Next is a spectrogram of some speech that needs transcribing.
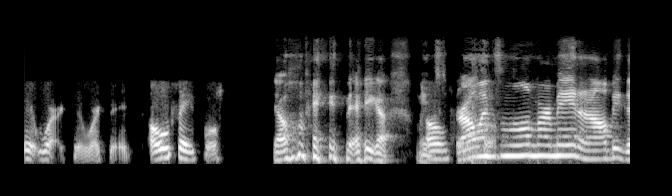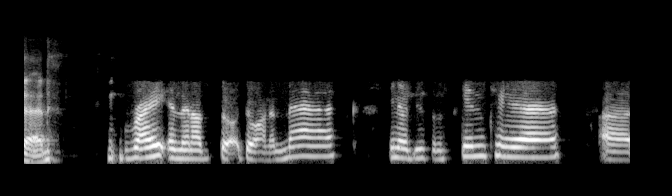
it works. It works. It's old faithful. Oh, no, there you go. Let me Oh, throw in some Little Mermaid and I'll be good. right? And then I'll throw, throw on a mask, you know, do some skincare, uh,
